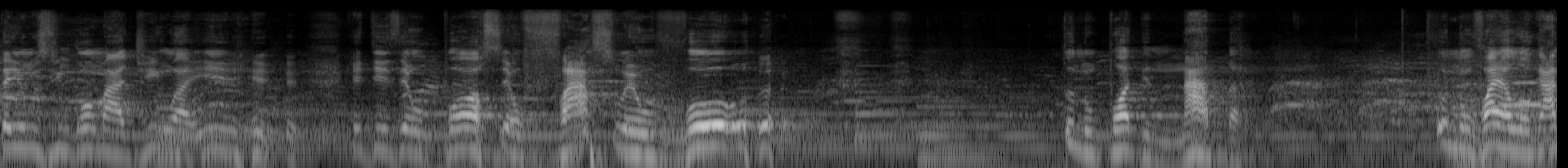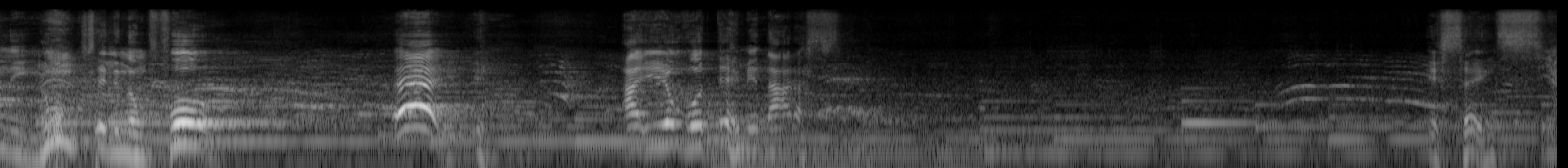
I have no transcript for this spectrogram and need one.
tem uns engomadinhos aí que diz eu posso, eu faço, eu vou. Tu não pode nada. Tu não vai a lugar nenhum se ele não for. Ei! Aí eu vou terminar assim. Essência.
